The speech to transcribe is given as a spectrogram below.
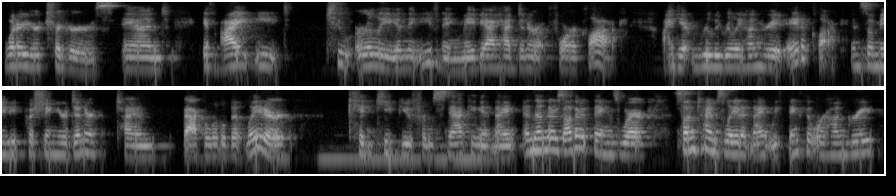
what are your triggers and if i eat too early in the evening. Maybe I had dinner at four o'clock. I get really, really hungry at eight o'clock. And so maybe pushing your dinner time back a little bit later can keep you from snacking at night. And then there's other things where sometimes late at night we think that we're hungry,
